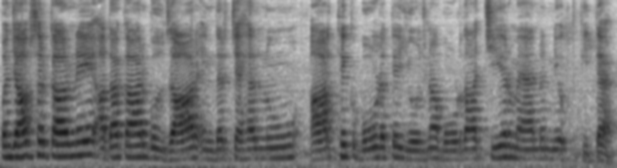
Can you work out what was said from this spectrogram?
ਪੰਜਾਬ ਸਰਕਾਰ ਨੇ ਅਦਾਕਾਰ ਗੁਲਜ਼ਾਰ ਇੰਦਰ ਚਹਿਲ ਨੂੰ ਆਰਥਿਕ ਬੋਰਡ ਅਤੇ ਯੋਜਨਾ ਬੋਰਡ ਦਾ ਚੇਅਰਮੈਨ ਨਿਯੁਕਤ ਕੀਤਾ ਹੈ।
